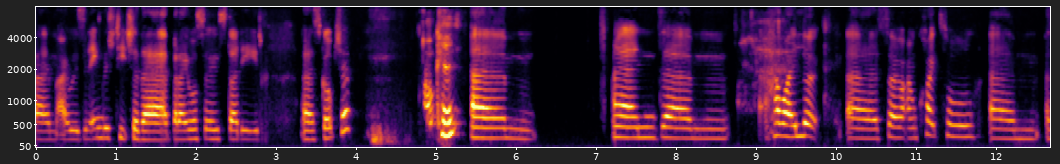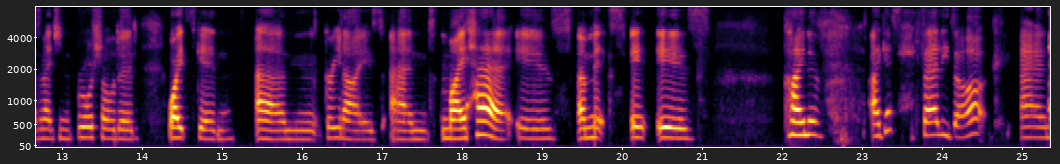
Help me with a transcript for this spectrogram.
Um, I was an English teacher there, but I also studied uh, sculpture. okay Um, and um, how I look. Uh, so I'm quite tall, um, as I mentioned, broad shouldered, white skin, um, green eyes, and my hair is a mix. It is kind of, I guess, fairly dark, and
